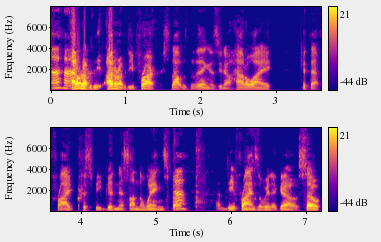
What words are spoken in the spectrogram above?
uh-huh. I don't have a, I don't have a deep fryer. So that was the thing is you know how do I get that fried crispy goodness on the wings? But yeah. deep frying is the way to go. So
